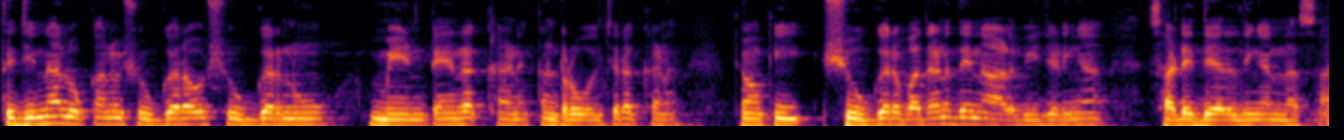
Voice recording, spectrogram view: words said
ਤੇ ਜਿਨ੍ਹਾਂ ਲੋਕਾਂ ਨੂੰ ਸ਼ੂਗਰ ਆ, ਉਹ ਸ਼ੂਗਰ ਨੂੰ ਮੇਨਟੇਨ ਰੱਖਣ ਕੰਟਰੋਲ 'ਚ ਰੱਖਣ ਕਿਉਂਕਿ ਸ਼ੂਗਰ ਵਧਣ ਦੇ ਨਾਲ ਵੀ ਜਿਹੜੀਆਂ ਸਾਡੇ ਦਿਲ ਦੀਆਂ ਨਸਾਂ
